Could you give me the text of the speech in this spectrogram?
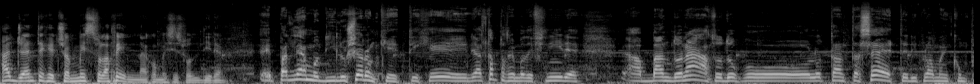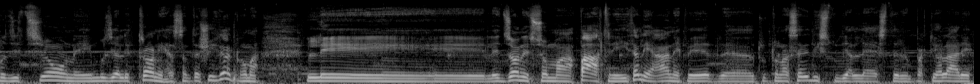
a gente che ci ha messo la penna, come si suol dire. E parliamo di Lucia Ronchetti, che in realtà potremmo definire abbandonato dopo l'87, diploma in composizione e musica elettronica a Santa Città, ma le, le zone insomma patrie italiane per eh, tutta una serie di studi all'estero, in particolare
